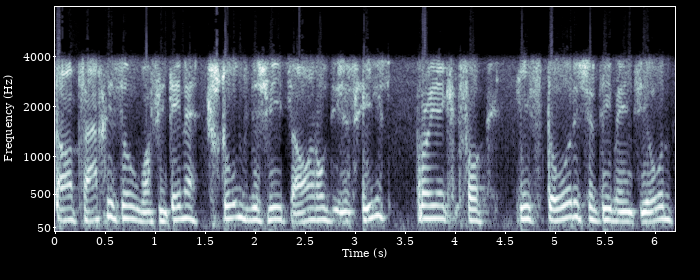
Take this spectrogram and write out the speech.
tatsächlich so. Was in diesen Stunden in der Schweiz anrollt, ist ein Hilfsprojekt von historischer Dimension.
